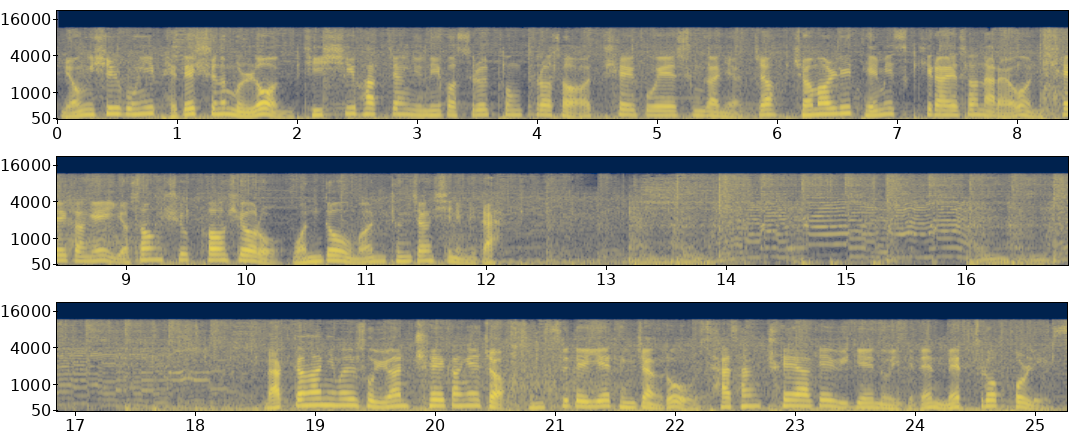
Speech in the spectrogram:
명실공히 배대슈는 물론 DC 확장 유니버스를 통틀어서 최고의 순간이었죠. 저 멀리 데미스키라에서 날아온 최강의 여성 슈퍼 히어로 원더우먼 등장신입니다. 막강한 힘을 소유한 최강의 적 둠스데이의 등장으로 사상 최악의 위기에 놓이게 된 메트로폴리스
